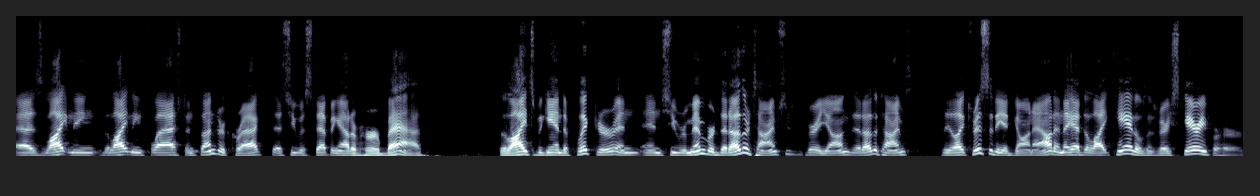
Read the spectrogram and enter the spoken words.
as lightning, the lightning flashed and thunder cracked as she was stepping out of her bath. The lights began to flicker, and, and she remembered that other times, she was very young, that other times the electricity had gone out and they had to light candles, it was very scary for her.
